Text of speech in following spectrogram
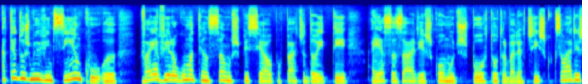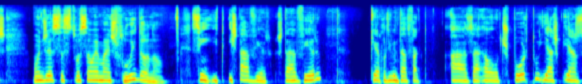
até 2025 eh, vai haver alguma atenção especial por parte da OIT a essas áreas como o desporto ou o trabalho artístico, que são áreas onde essa situação é mais fluida ou não? Sim, e, está a haver, está a haver, que é relativamente de facto às, ao desporto e, às, e às,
